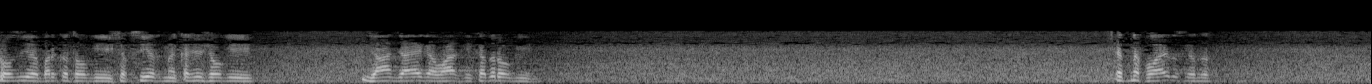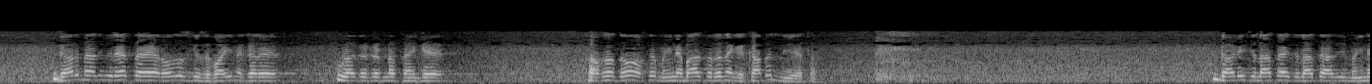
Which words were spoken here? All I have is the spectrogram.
روزی میں برکت ہوگی، شخصیت میں کشش ہوگی جہاں جائے گا، وہاں کی قدر ہوگی۔ اتنے فوائد اس کے اندر۔ گھر میں آدمی رہتا ہے، روز اس کی صفائی نہ کرے، کوڑا کرکٹ نہ پھینکے۔ ہفتہ، دو ہفتے، مہینے بعد تو رہنے کے قابل نہیں رہتا۔ گاڑی چلاتا ہے چلاتا ہے آدمی مہینہ،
